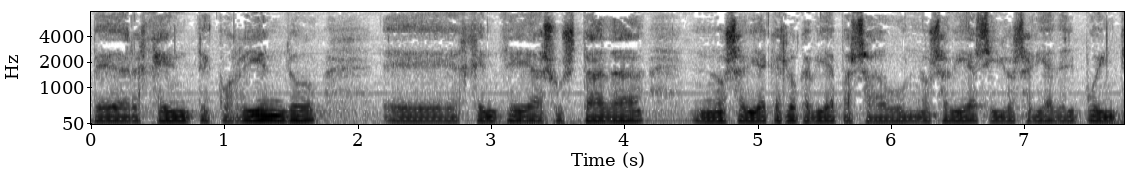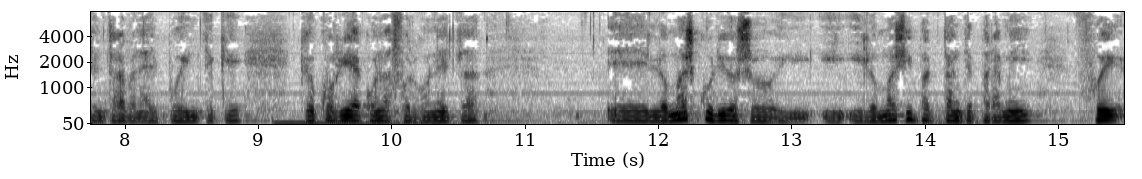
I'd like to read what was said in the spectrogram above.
ver gente corriendo, eh, gente asustada, no sabía qué es lo que había pasado, no sabía si yo salía del puente, entraba en el puente, qué, qué ocurría con la furgoneta. Eh, lo más curioso y, lo más impactante para mí fue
